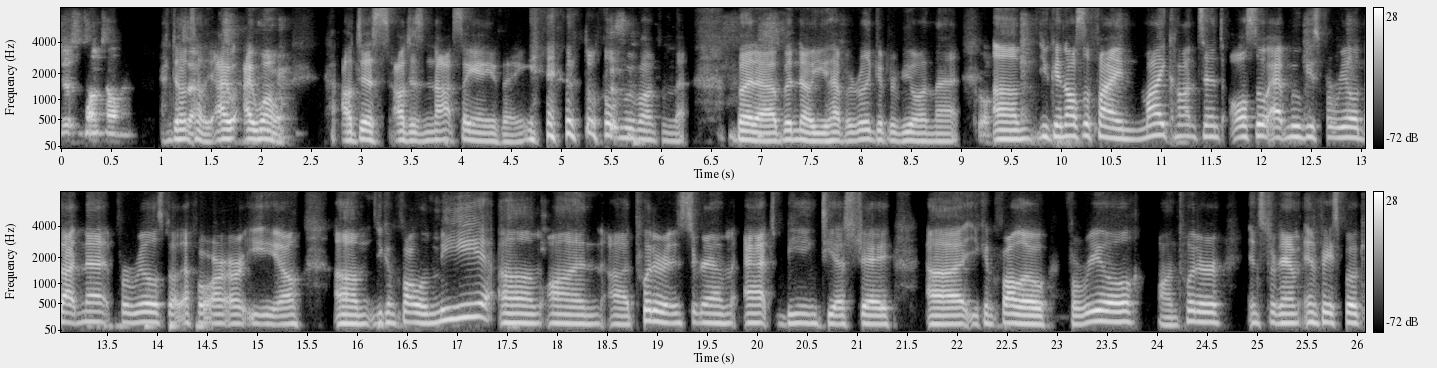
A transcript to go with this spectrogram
just don't tell me. don't So- tell you i i won't i'll just i'll just not say anything. We'll move on from that. But uh but no you have a really good review on that. Cool. um you can also find my content also at moviesforreel.net for real spelled f-o-r-r-e-e-l um you can follow me um on uh twitter and instagram at being tsj uh you can follow ForReel on twitter instagram and facebook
